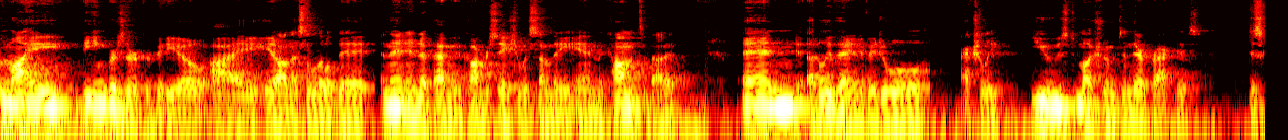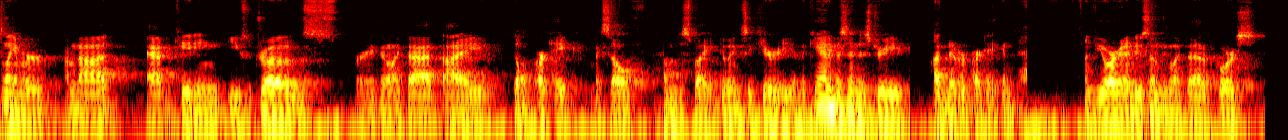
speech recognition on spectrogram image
In my Being Berserker video, I hit on this a little bit and then ended up having a conversation with somebody in the comments about it. And I believe that individual actually used mushrooms in their practice. Disclaimer, I'm not advocating use of drugs or anything like that. I don't partake myself, um, despite doing security in the cannabis industry. I've never partaken. If you are gonna do something like that, of course,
